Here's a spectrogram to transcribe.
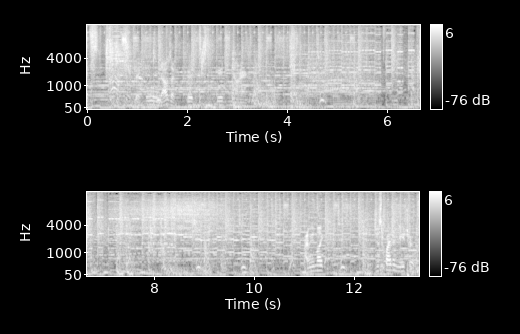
It's ooh, that was a good, good counter. Mean, like, just by the nature of the.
